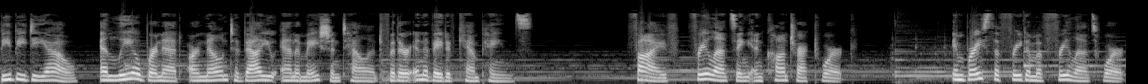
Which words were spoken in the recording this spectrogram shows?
BBDO, and Leo Burnett are known to value animation talent for their innovative campaigns. 5. Freelancing and contract work. Embrace the freedom of freelance work,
